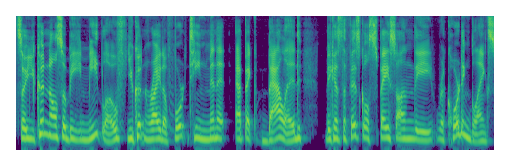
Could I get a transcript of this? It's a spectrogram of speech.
So you couldn't also be Meatloaf. You couldn't write a 14 minute epic ballad because the physical space on the recording blanks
